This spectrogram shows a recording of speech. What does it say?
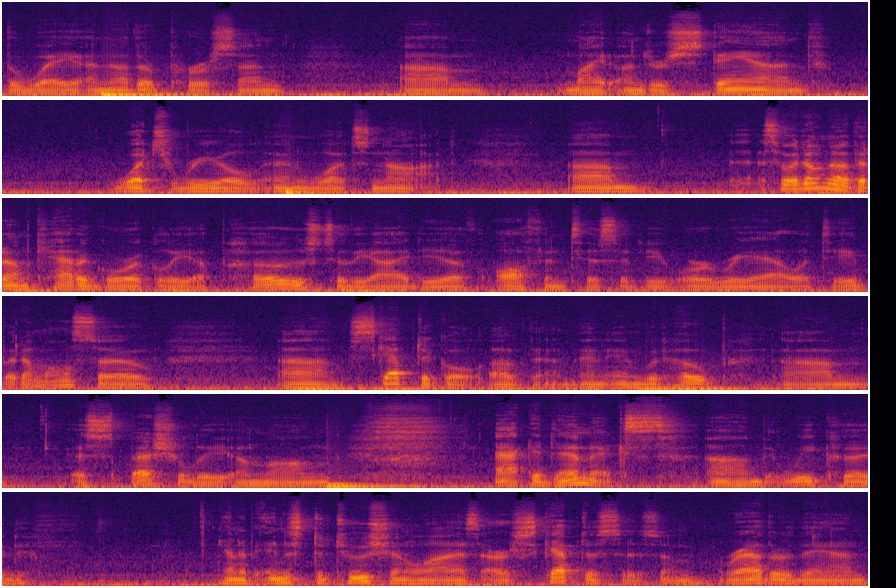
the way another person um, might understand what's real and what's not? Um, so I don't know that I'm categorically opposed to the idea of authenticity or reality, but I'm also uh, skeptical of them and, and would hope, um, especially among academics, um, that we could kind of institutionalize our skepticism rather than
